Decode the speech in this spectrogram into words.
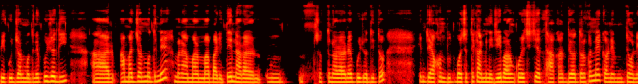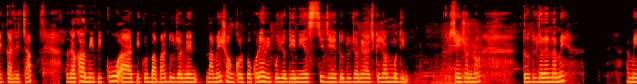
পিকুর জন্মদিনে পুজো দিই। আর আমার জন্মদিনে মানে আমার মা বাড়িতে নারায়ণ সত্যনারায়ণের পুজো দিত। কিন্তু এখন দু বছর থেকে আমি নিজেই বারণ করেছি যে থাকার দেওয়ার দরকার নেই, কারণ এমনিতে অনেক কাজের চাপ। তো দেখো আমি পিকু আর পিকুর বাবা দুজনের নামেই সংকল্প করে আমি পুজো দিয়ে নিয়ে এসেছি, যেহেতু দুজনের আজকে জন্মদিন, সেই জন্য। তো দুজনের নামে আমি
